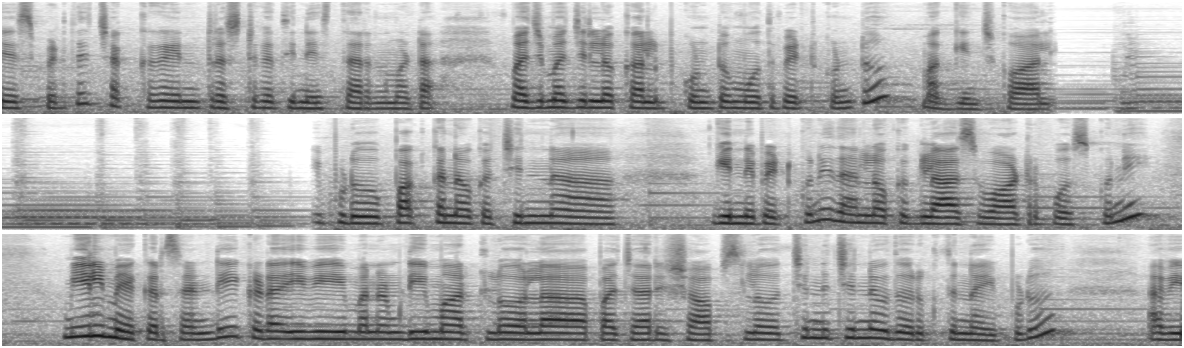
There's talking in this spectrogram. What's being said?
చేసి పెడితే చక్కగా ఇంట్రెస్ట్గా తినేస్తారనమాట మధ్య మధ్యలో కలుపుకుంటూ మూత పెట్టుకుంటూ మగ్గించుకోవాలి. ఇప్పుడు పక్కన ఒక చిన్న గిన్నె పెట్టుకుని దానిలో ఒక గ్లాస్ వాటర్ పోసుకొని మీల్ మేకర్స్ అండి. ఇక్కడ ఇవి మనం డిమార్ట్లో అలా పచారీ షాప్స్లో చిన్న చిన్నవి దొరుకుతున్నాయి ఇప్పుడు. అవి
